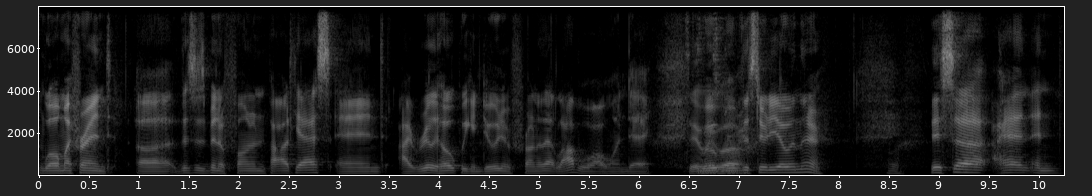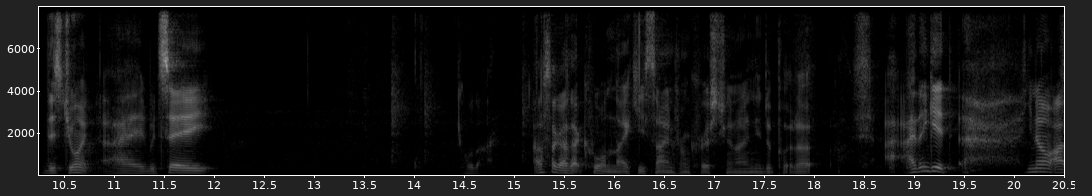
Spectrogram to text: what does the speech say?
Well, my friend, uh, this has been a fun podcast, and I really hope we can do it in front of that lava wall one day. Dude, move, move the studio in there. This uh, and, and this joint, I would say. Hold on. I also got that cool Nike sign from Christian. I need to put up. I- I think it, you know, I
